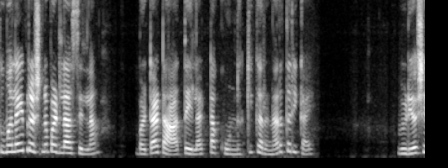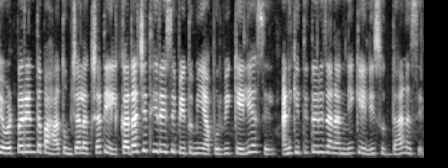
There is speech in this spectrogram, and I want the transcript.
तुम्हालाही प्रश्न पडला असेल ना? बटाटा तेलात टाकून नक्की करणार तरी काय? व्हिडिओ शेवटपर्यंत पहा. तुमच्या लक्षात येईल. कदाचित ही रेसिपी तुम्ही यापूर्वी केली असेल आणि कितीतरी जणांनी केलीसुद्धा नसेल.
